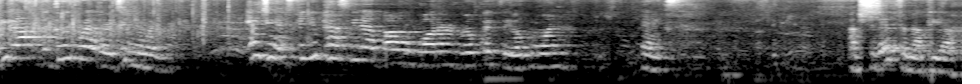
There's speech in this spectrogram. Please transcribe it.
We got the good weather, we? Hey James, can you pass me that bottle of water real quick, the open one? Thanks. I'm schwitzing up here.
